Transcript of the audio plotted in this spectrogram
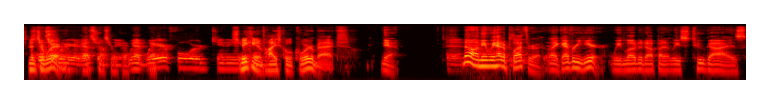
Spencer, Spencer Ware. Ware. That's what I'm thinking. We had Ware, Ford, Kenny. Speaking and, of high school quarterbacks, yeah. And, no, I mean we had a plethora. Yeah. Like every year, we loaded up on at least two guys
